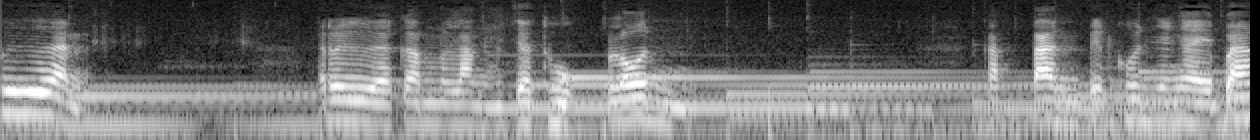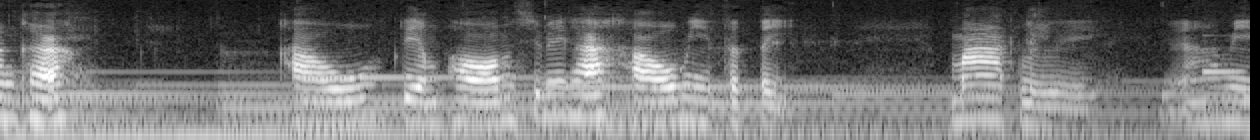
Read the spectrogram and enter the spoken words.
เพื่อนๆ เรือกำลังจะถูกปล้น กับตันเป็นคนยังไงบ้างคะเขาเตรียมพร้อมใช่ไหมคะเขามีสติมากเลยนะมี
